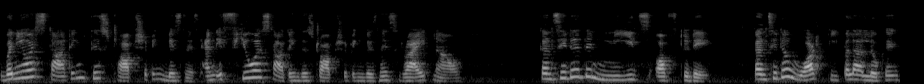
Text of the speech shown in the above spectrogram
when you are starting this drop shipping business, and if you are starting this drop shipping business right now, consider the needs of today. Consider what people are looking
